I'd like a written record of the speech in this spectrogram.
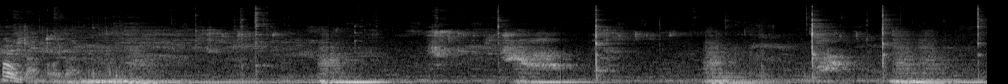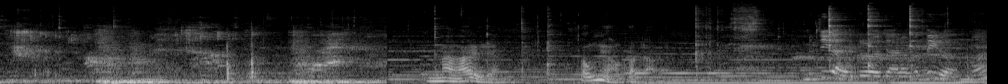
ဟုတ်တာဗောဒါနားရတယ်တုံးနေအောင်ဖတ်တာပဲ။မကြည့်ရတယ်တော်တော်ကြာတော့မသိတော့နော်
